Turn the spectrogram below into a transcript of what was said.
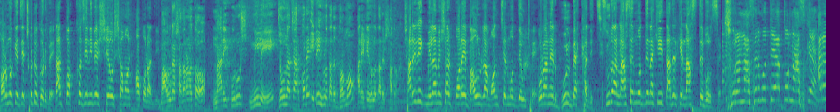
ধর্মকে যে ছোট করবে তার পক্ষ যে নিবে সেও সমান অপরাধী। বাউলরা সাধারণত নারী পুরুষ মিলে যৌনাচার করে এটাই হলো তাদের ধর্ম আর এটাই হলো তাদের সাধনা। শারীরিক মেলামেশার পরে বাউলরা মঞ্চের মধ্যে উঠে কোরআনের ভুল ব্যাখ্যা দিচ্ছে। সুরা নাসের মধ্যে নাকি তাদেরকে নাচতে বলছে? সুরা নাসের মধ্যে এত নাচ কেন? আরে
